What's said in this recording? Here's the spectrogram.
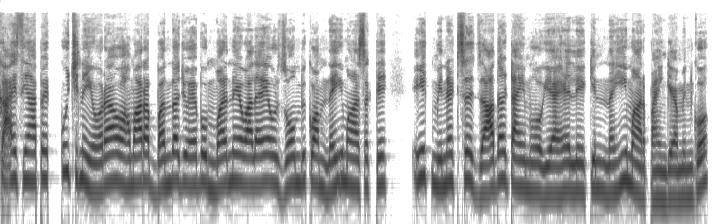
गाइस यहाँ पे कुछ नहीं हो रहा और हमारा बंदा जो है वो मरने वाला है और जोम्बी को हम नहीं मार सकते। एक मिनट से ज़्यादा टाइम हो गया है, लेकिन नहीं मार पाएँगे हम इनको।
